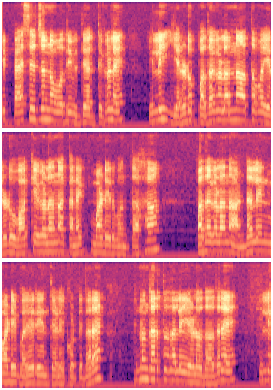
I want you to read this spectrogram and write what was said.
ಈ ಪ್ಯಾಸೇಜನ್ನು ಓದಿ ವಿದ್ಯಾರ್ಥಿಗಳೇ, ಇಲ್ಲಿ ಎರಡು ಪದಗಳನ್ನು ಅಥವಾ ಎರಡು ವಾಕ್ಯಗಳನ್ನು ಕನೆಕ್ಟ್ ಮಾಡಿರುವಂತಹ ಪದಗಳನ್ನು ಅಂಡರ್ಲೈನ್ ಮಾಡಿ ಬರೀರಿ ಅಂತೇಳಿ ಕೊಟ್ಟಿದ್ದಾರೆ. ಇನ್ನೊಂದು ಅರ್ಥದಲ್ಲಿ ಹೇಳೋದಾದರೆ, ಇಲ್ಲಿ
